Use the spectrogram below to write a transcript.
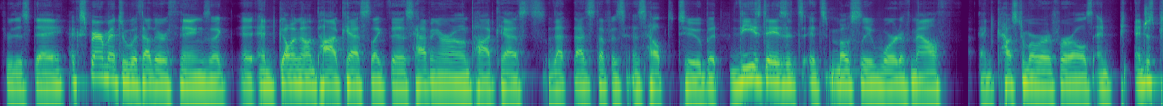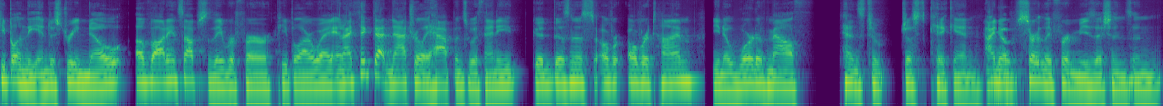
through this day experimented with other things like and going on podcasts like this having our own podcasts that that stuff has, has helped too but these days it's it's mostly word of mouth and customer referrals and and just people in the industry know of audience ops so they refer people our way and i think that naturally happens with any good business over over time you know word of mouth tends to just kick in. I know certainly for musicians and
